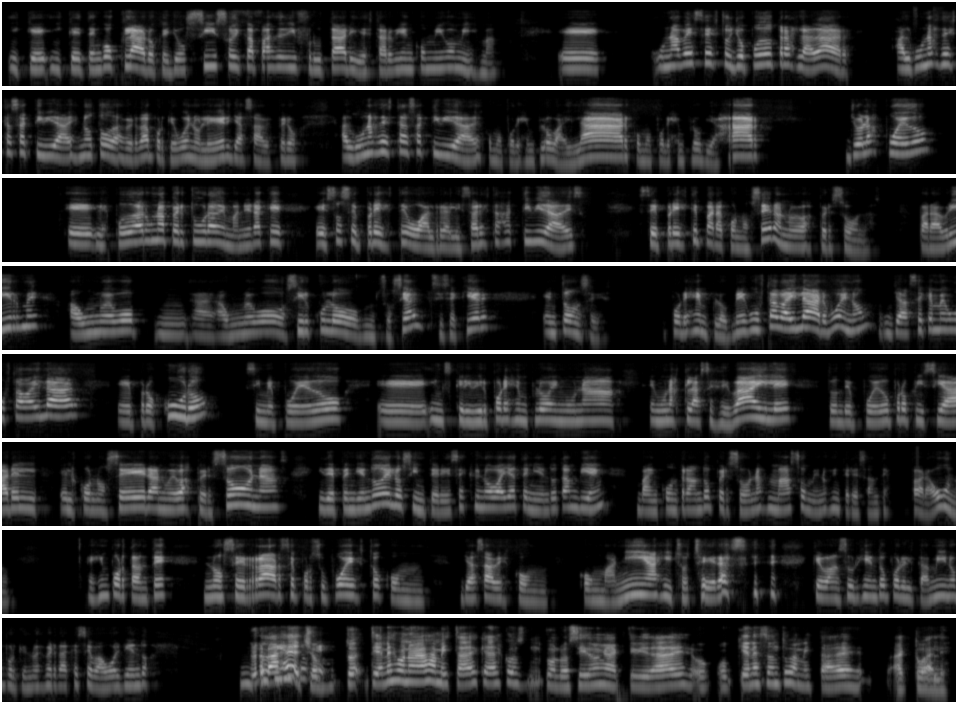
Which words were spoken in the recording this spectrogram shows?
y que, y que tengo claro que yo sí soy capaz de disfrutar y de estar bien conmigo misma, eh, una vez esto yo puedo trasladar algunas de estas actividades, no todas, ¿verdad? Porque bueno, leer ya sabes, pero algunas de estas actividades, como por ejemplo bailar, como por ejemplo viajar, yo las puedo, eh, les puedo dar una apertura de manera que eso se preste o al realizar estas actividades, se preste para conocer a nuevas personas, para abrirme a un nuevo, mm, a un nuevo círculo social, si se quiere. Entonces, por ejemplo, me gusta bailar, bueno, ya sé que me gusta bailar, eh, procuro si me puedo eh, inscribir, por ejemplo, en, una, en unas clases de baile, donde puedo propiciar el, el, conocer a nuevas personas y dependiendo de los intereses que uno vaya teniendo también, va encontrando personas más o menos interesantes para uno. Es importante no cerrarse, por supuesto, con, ya sabes, con con manías y chocheras que van surgiendo por el camino, porque no es verdad que se va volviendo... lo has hecho? ¿Tienes nuevas amistades que has conocido en actividades o, quiénes son tus amistades actuales?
